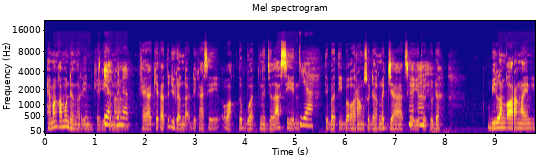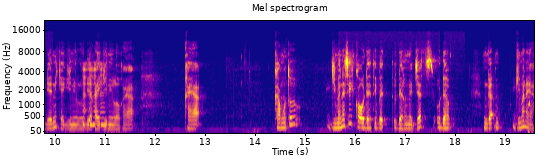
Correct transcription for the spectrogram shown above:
emang kamu dengerin? kayak gitu. Iya, nah benar. kayak kita tuh juga nggak dikasih waktu buat ngejelasin. Iya. tiba-tiba orang sudah ngejudge kayak gitu tuh udah bilang ke orang lain dia nih kayak gini loh dia kayak gini loh kayak kayak kamu tuh gimana sih kalau udah tiba udah ngejudge udah nggak gimana ya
